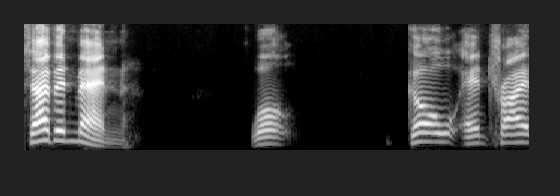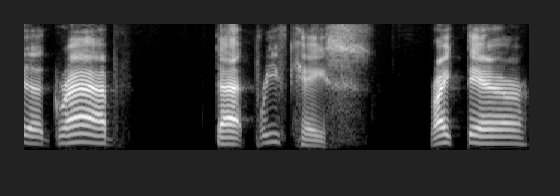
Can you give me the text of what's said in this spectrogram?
seven men will go and try to grab that briefcase right there,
